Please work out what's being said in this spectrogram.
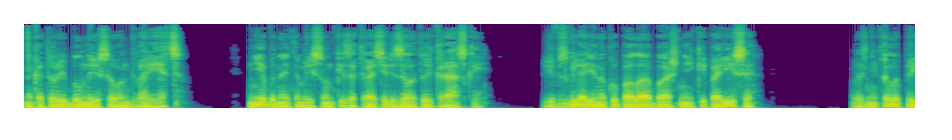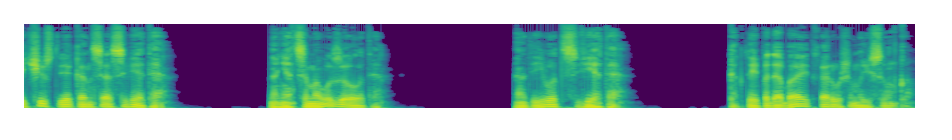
на которой был нарисован дворец. Небо на этом рисунке закрасили золотой краской. При взгляде на купола, башни и кипарисы возникало предчувствие конца света. Но не от самого золота, от его цвета, как то и подобает хорошему рисунку.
